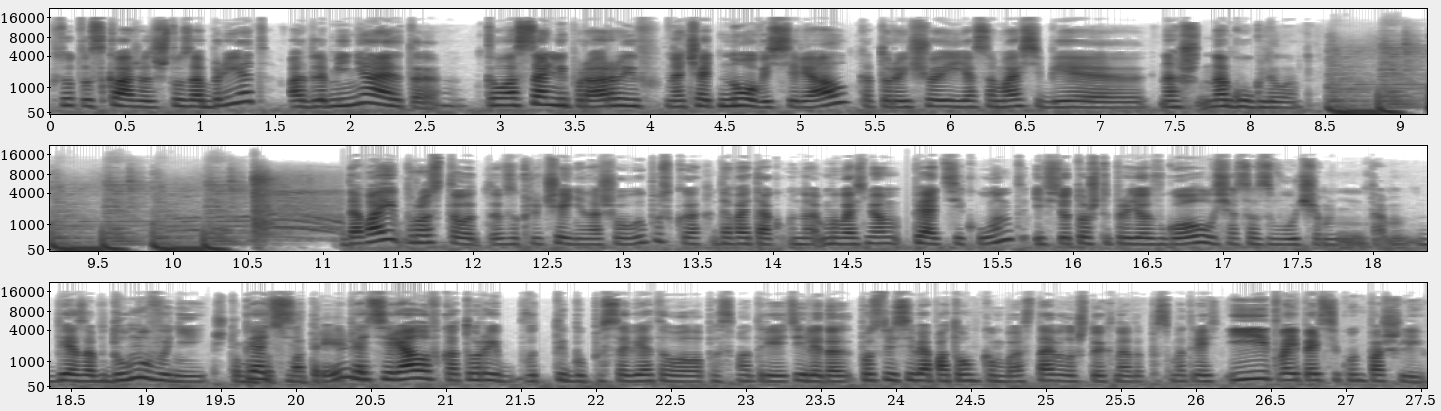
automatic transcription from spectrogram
кто-то скажет, что за бред, а для меня это колоссальный прорыв. Начать новый сериал, который еще и я сама себе наш... нагуглила. Давай просто вот в заключение нашего выпуска, давай так, мы возьмем 5 секунд, и все то, что придет в голову, сейчас озвучим, там, без обдумываний. Что мы 5, посмотрели? Пять сериалов, которые вот ты бы посоветовала посмотреть, или да, после себя потомкам бы оставила, что их надо посмотреть. И твои 5 секунд пошли.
